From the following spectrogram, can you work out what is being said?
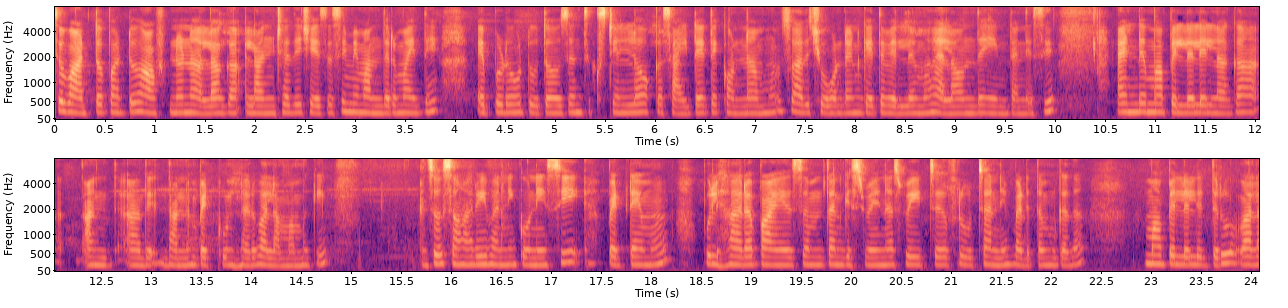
సో వాటితో పాటు ఆఫ్టర్నూన్ అలాగా లంచ్ అది చేసేసి మేము అందరం అయితే ఎప్పుడో టూ థౌజండ్ సిక్స్టీన్లో ఒక సైట్ అయితే కొన్నాము. సో అది చూడడానికి అయితే వెళ్ళాము. ఎలా ఉందో ఏంటనేసి. అండ్ మా పిల్లలు ఇలాగా అన్ అదే దండం పెట్టుకుంటున్నారు వాళ్ళ అమ్మమ్మకి. సో సారీ ఇవన్నీ కొనేసి పెట్టాము. పులిహార పాయసం తనకి ఇష్టమైన స్వీట్స్ ఫ్రూట్స్ అన్నీ పెడతాం కదా. మా పిల్లలిద్దరూ వాళ్ళ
